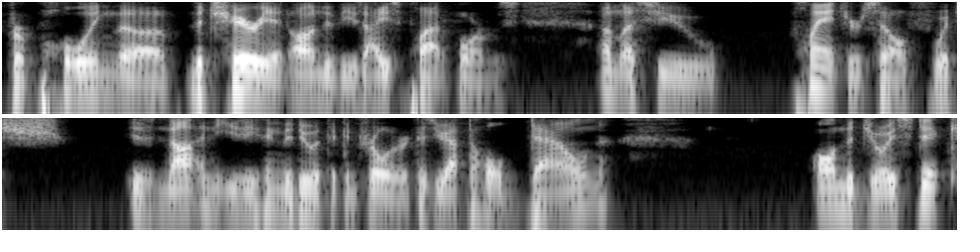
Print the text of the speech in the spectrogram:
for pulling the the chariot onto these ice platforms unless you plant yourself which is not an easy thing to do with the controller because you have to hold down on the joystick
